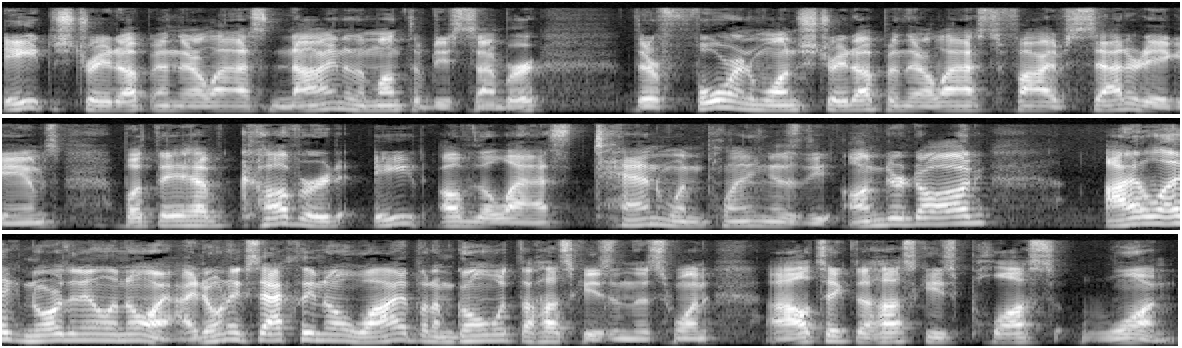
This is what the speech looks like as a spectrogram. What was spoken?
eight straight up in their last nine in the month of December. They're four and one straight up in their last five Saturday games, but they have covered eight of the last ten when playing as the underdog. I like Northern Illinois. I don't exactly know why, but I'm going with the Huskies in this one. I'll take the Huskies plus one.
